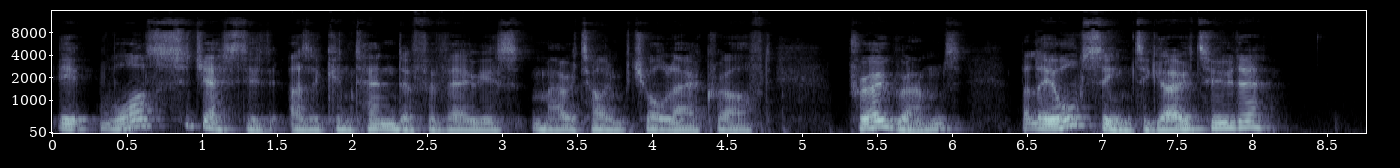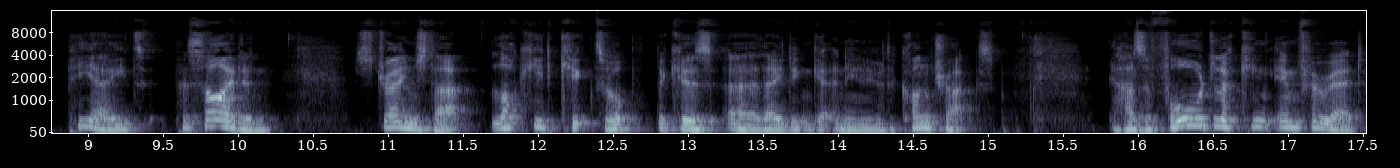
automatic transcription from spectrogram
It was suggested as a contender for various maritime patrol aircraft programs, but they all seem to go to the P-8 Poseidon. Strange that. Lockheed kicked up because uh, they didn't get any of the contracts. Has a forward-looking infrared.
